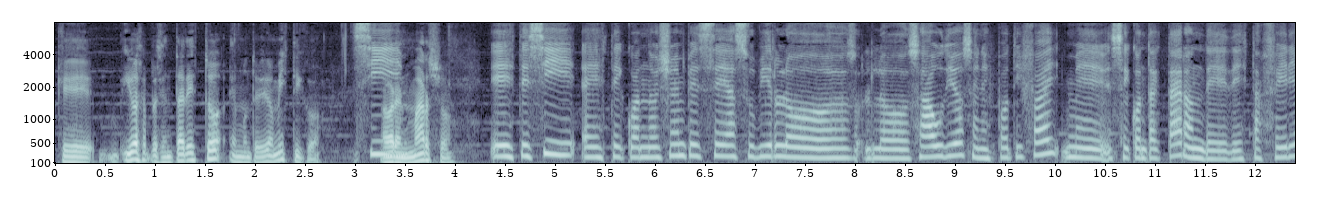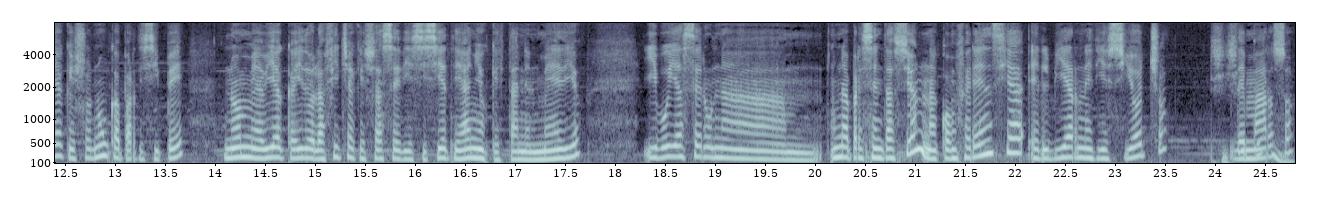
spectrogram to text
que ibas a presentar esto en Montevideo Místico, Sí. ahora en marzo. Este sí, este cuando yo empecé a subir los, los audios en Spotify, me se contactaron de, de esta feria que yo nunca participé, no me había caído la ficha que ya hace 17 años que está en el medio y voy a hacer una, una presentación, una conferencia el viernes 18 17 de marzo.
